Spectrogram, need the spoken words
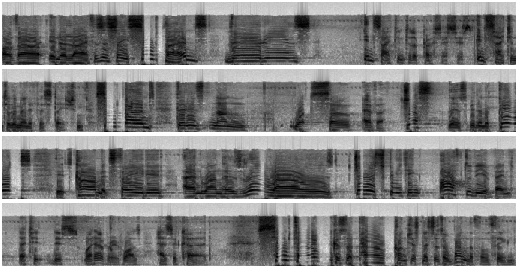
of our inner life, as I say, sometimes there is insight into the processes, insight into the manifestation. Sometimes there is none whatsoever. Just there's been an appearance, it's come, it's faded, and one has realized, generally speaking, after the event that it, this, whatever it was, has occurred. Sometimes, because the power of consciousness is a wonderful thing,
